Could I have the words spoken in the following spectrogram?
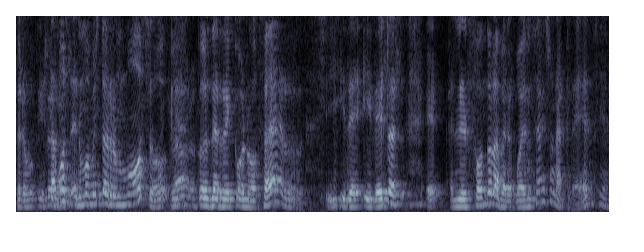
Pero estamos en un momento hermoso Claro. pues, de reconocer y, y de, y de esas... eh, en el fondo la vergüenza es una creencia.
